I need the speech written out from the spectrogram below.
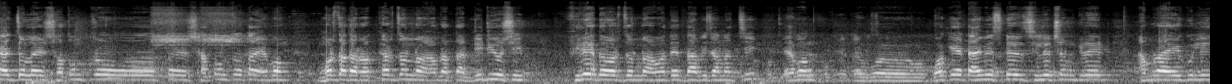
কার্যালয়ের স্বতন্ত্র, স্বাতন্ত্রতা এবং মর্যাদা রক্ষার জন্য আমরা তার ডিডিওশিপ ফিরে দেওয়ার জন্য আমাদের দাবি জানাচ্ছি এবং বকেয়া টাইম স্কেল, সিলেকশন গ্রেড, আমরা এগুলি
